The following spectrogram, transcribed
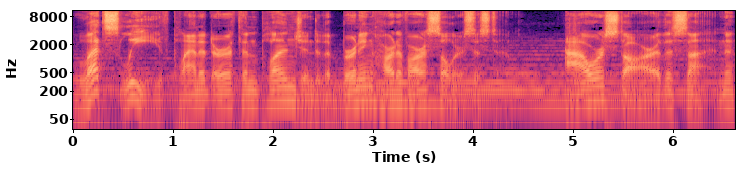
Let's leave planet Earth and plunge into the burning heart of our solar system, our star, the Sun.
